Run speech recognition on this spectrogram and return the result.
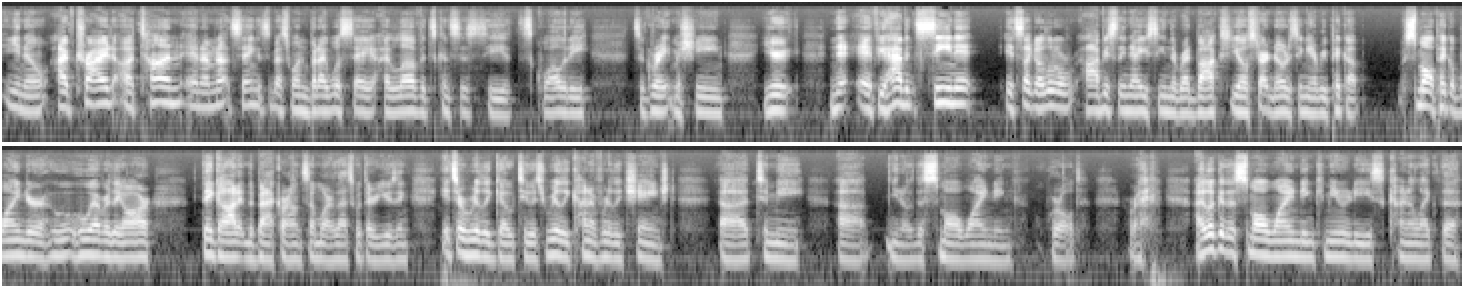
you know I've tried a ton, and I'm not saying it's the best one, but I will say I love its consistency, its quality. It's a great machine. You're if you haven't seen it, it's like a little obviously now you've seen the red box you'll start noticing every pickup small pickup winder who, whoever they are they got it in the background somewhere. That's what they're using. It's a really go-to. It's really kind of really changed uh, to me uh, you know the small winding world right? I look at the small winding communities kind of like the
